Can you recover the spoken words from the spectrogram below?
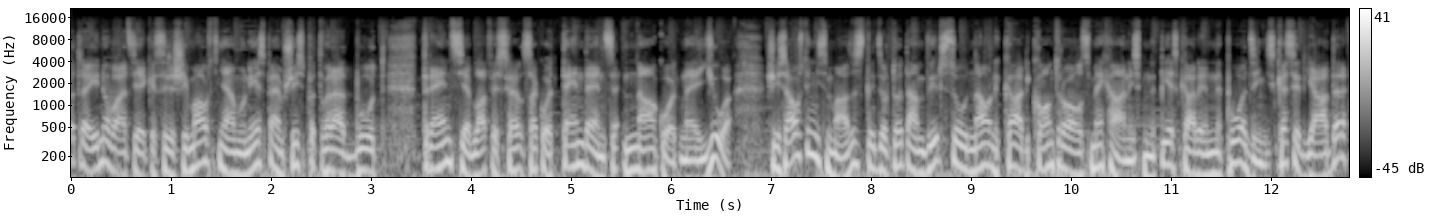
otrai inovācijai, kas ir šīm austiņām, un iespējams šis pat varētu būt trends, jeb latviešu sakot, tendence nākotnē. Jo šīs austiņas mazas, līdz ar to tām virsū nav nekādi kontrolas mehānismi, ne pieskārieni, ne podziņas. Kas ir jādara?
